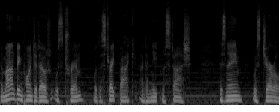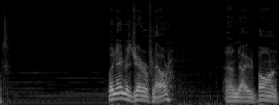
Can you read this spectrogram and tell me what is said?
The man being pointed out was trim, with a straight back and a neat moustache. His name was Gerald. My name is Gerald Flower, and I was born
